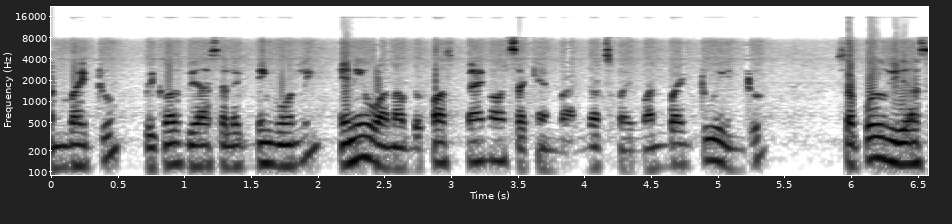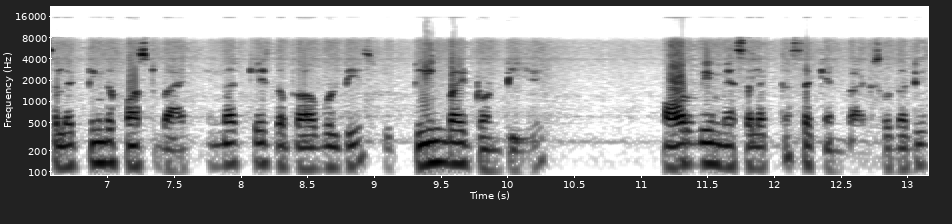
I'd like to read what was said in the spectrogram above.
1 by 2 because we are selecting only any one of the first bag or second bag. That's why 1 by 2 into. Suppose we are selecting the first bag. In that case the probability is 15 by 28 or we may select the second bag. So that is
